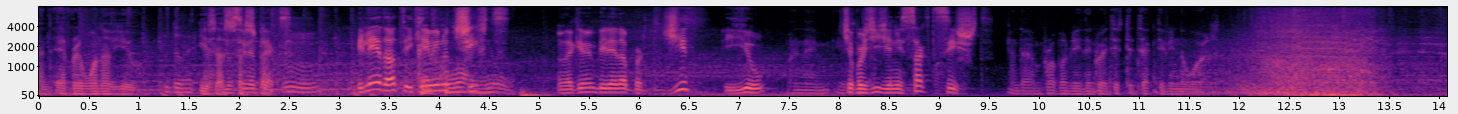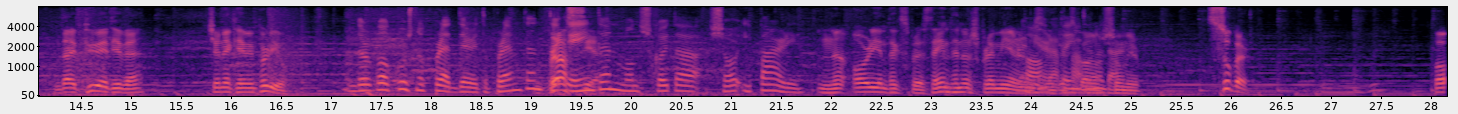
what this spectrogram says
And every one of you is a suspect. Mm. Biletat i kemi në çift. Ne kemi bileta për të gjithë ju që përgjigjeni saktësisht. And I'm probably the greatest detective in the world. Ndaj pyetjeve që ne kemi për ju. Ndërkohë kush nuk pret deri të premten, të enjten mund të shkojë ta shohë i pari. Në Orient Express, të enjten është premierë, po, shumë mirë. Super. Po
